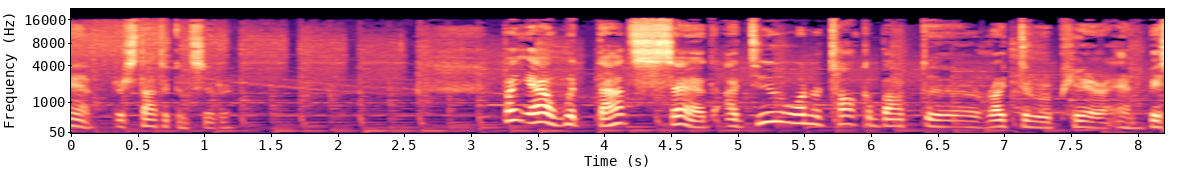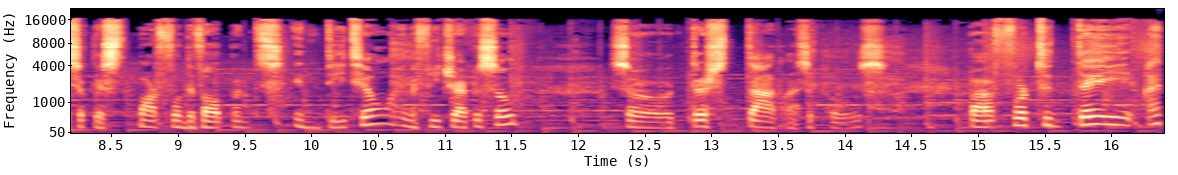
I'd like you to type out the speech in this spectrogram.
yeah, there's that to consider. But yeah, with that said, I do want to talk about the right to repair and basically smartphone developments in detail in a future episode. So there's that, I suppose. But for today, I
